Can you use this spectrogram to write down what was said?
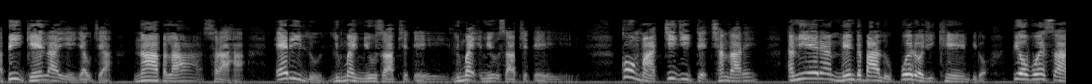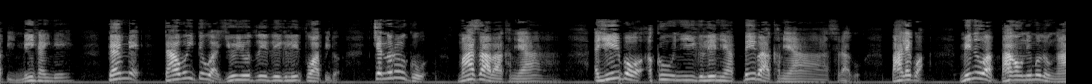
အပိဂဲလရဲ့ယောက်ျားနာဗလာဆရာဟာအဲ့ဒီလိုလူမိုက်မျိုးစားဖြစ်တယ်လူမိုက်အမျိုးအစားဖြစ်တယ်ကို့မှာကြီးကြီးတဲ့ချမ်းသာတယ်အမြဲတမ်းမင်းတပလို့ပွဲတော်ကြီးခင်းပြီးတော့ပျော်ပွဲစားပြီးနေနိုင်တယ်ဒါပေမဲ့ဒါဝိဒ်တို့ကရိုးရိုးသေးသေးကလေးတွားပြီးတော့ကျွန်တော်တို့ကိုမဆာပါခမညာအရေးပေါ်အကူအညီကလေးများပေးပါခမညာဆိုတာကိုဘာလဲကွာမင်းတို့ကဘာကောင်နေမလို့ငါ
